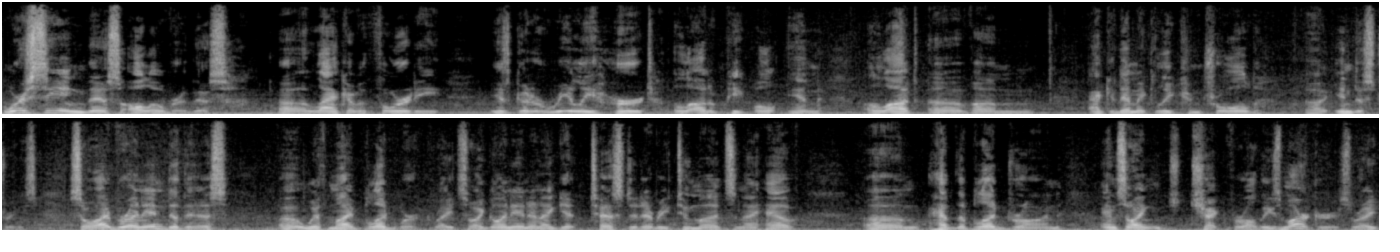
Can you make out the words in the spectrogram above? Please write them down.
we're seeing this all over. This uh, lack of authority is going to really hurt a lot of people in a lot of um, academically controlled uh, industries. So I've run into this uh, with my blood work, right? So I go in and I get tested every two months, and I have um, have the blood drawn, and so I can check for all these markers, right?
